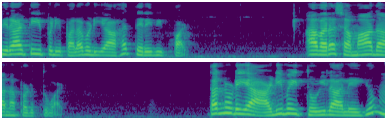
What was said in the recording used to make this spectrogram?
பிராட்டி இப்படி பலபடியாக தெரிவிப்பாள். அவரை சமாதானப்படுத்துவாள். தன்னுடைய அடிமை தொழிலாலேயும்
